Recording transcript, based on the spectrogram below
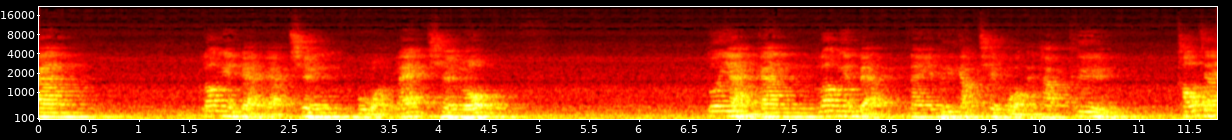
การลอกเลียนแบบแบบเชิง บวกและเชิงลบ ตัวอย่างการลอกเลียนแบบในพฤติกรรมเชิงบวกนะครับ คือเขาจะ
